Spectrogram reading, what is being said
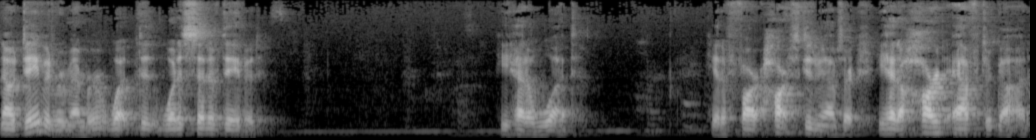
Now, David, remember, what, did, what is said of David? He had a what? He had a far, heart, excuse me, I'm sorry. He had a heart after God.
